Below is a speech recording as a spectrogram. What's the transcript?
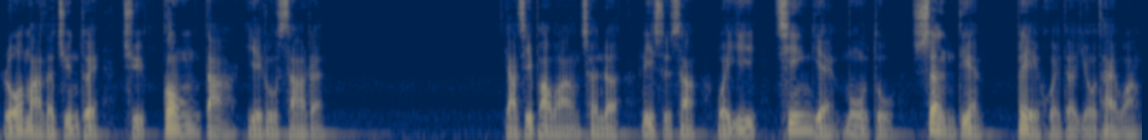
罗马的军队去攻打耶路撒冷。亚基帕王成了历史上唯一亲眼目睹圣殿被毁的犹太王。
